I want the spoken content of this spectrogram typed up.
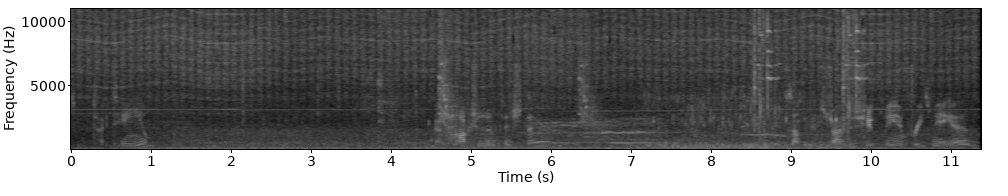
Some titanium. Got an oxygen fish there. Something's trying to shoot me and freeze me again.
